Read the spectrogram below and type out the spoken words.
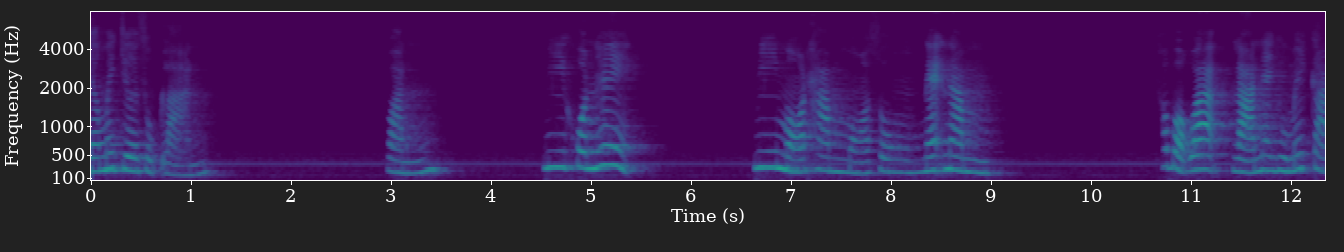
ยังไม่เจอศพหลาน ฝัน มีคนให้ มีหมอธรรมหมอทรงแนะนำเขาบอกว่าหลานเนี่ยอยู่ไม่ไกล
